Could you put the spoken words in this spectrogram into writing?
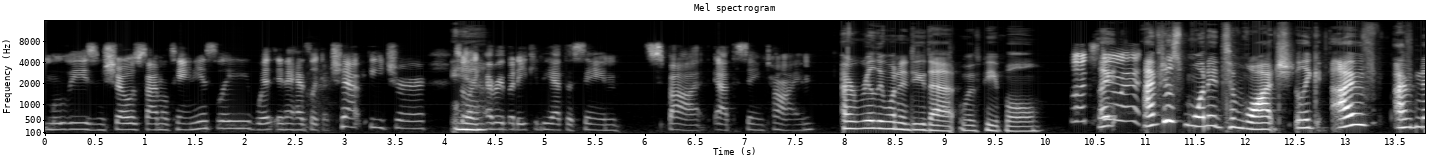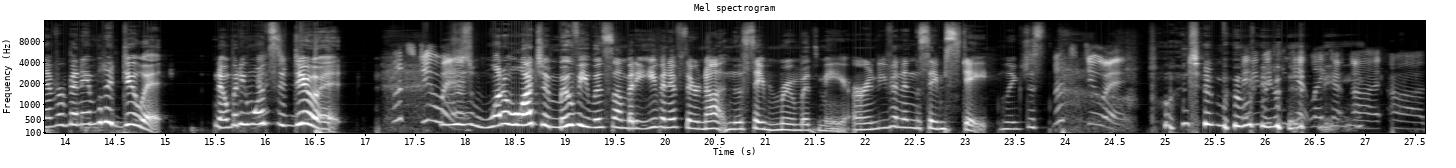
movies and shows simultaneously with and it has like a chat feature so yeah. like everybody can be at the same spot at the same time. I really want to do that with people. Let's Like, do it. I've just wanted to watch like I've I've never been able to do it. Nobody wants to do it. Let's do it. I just want to watch a movie with somebody even if they're not in the same room with me or even in the same state. Like just Let's do it. watch a movie. Maybe we can get like a, a, a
